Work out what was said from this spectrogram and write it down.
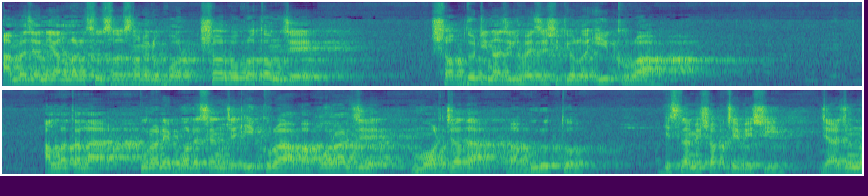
আমরা জানি আল্লাহ রসুল উপর সর্বপ্রথম যে শব্দটি নাজিল হয়েছে সেটি হলো ইকরা। আল্লাহ তালা কোরআনে বলেছেন যে ইকরা বা পড়ার যে মর্যাদা বা গুরুত্ব ইসলামে সবচেয়ে বেশি, যার জন্য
